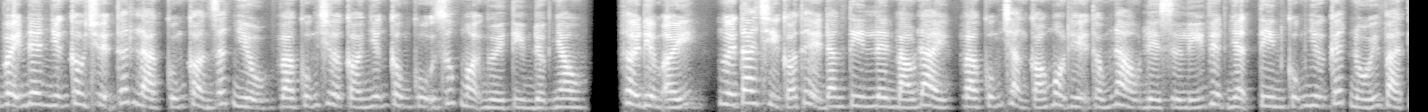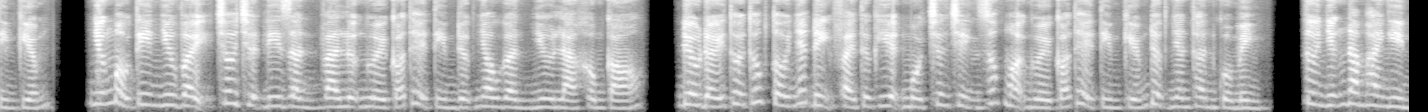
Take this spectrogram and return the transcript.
Vậy nên những câu chuyện thất lạc cũng còn rất nhiều và cũng chưa có những công cụ giúp mọi người tìm được nhau. Thời điểm ấy, người ta chỉ có thể đăng tin lên báo đài và cũng chẳng có một hệ thống nào để xử lý việc nhận tin cũng như kết nối và tìm kiếm. Những mẫu tin như vậy trôi trượt đi dần và lượng người có thể tìm được nhau gần như là không có. Điều đấy thôi thúc tôi nhất định phải thực hiện một chương trình giúp mọi người có thể tìm kiếm được nhân thân của mình. Từ những năm 2000,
